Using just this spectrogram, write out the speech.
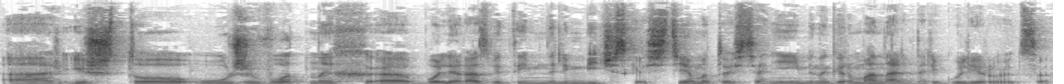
А, и что у животных э, более развита именно лимбическая система, то есть они именно гормонально регулируются.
